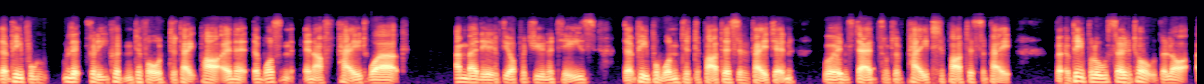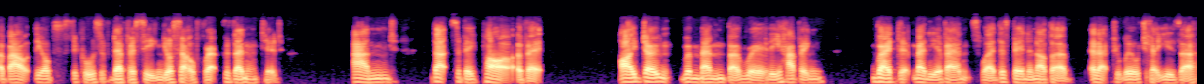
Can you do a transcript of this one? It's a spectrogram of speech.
that people literally couldn't afford to take part in it. There wasn't enough paid work, and many of the opportunities that people wanted to participate in were instead sort of paid to participate. But people also talked a lot about the obstacles of never seeing yourself represented. And that's a big part of it. I don't remember really having read at many events where there's been another electric wheelchair user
